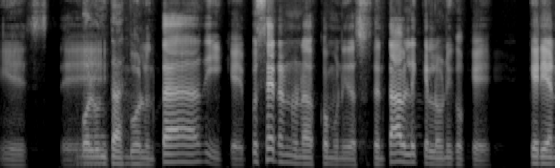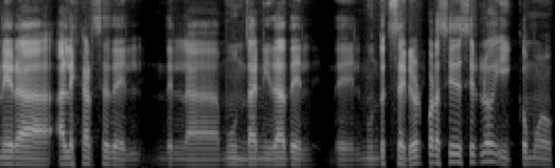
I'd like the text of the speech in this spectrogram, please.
este, Voluntad. voluntad y que pues eran una comunidad sustentable, que lo único que querían era alejarse del- de la mundanidad del, del mundo exterior, por así decirlo, y cómo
